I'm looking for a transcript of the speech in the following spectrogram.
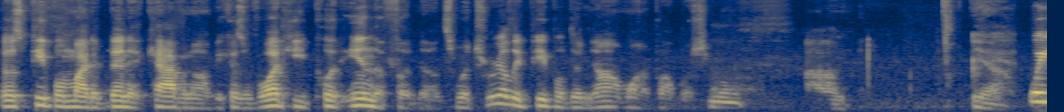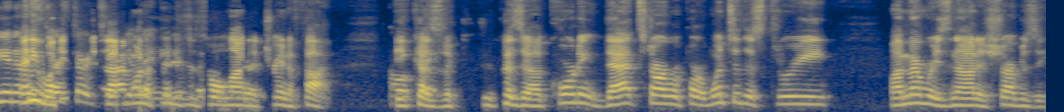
those people might have been at Kavanaugh because of what he put in the footnotes, which really people did not want to publish. Mm. Um, yeah. Well, you know, Anyway, I want to finish this whole line of train of thought because Okay. the because according that Starr Report went to this three. My memory is not as sharp as it.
